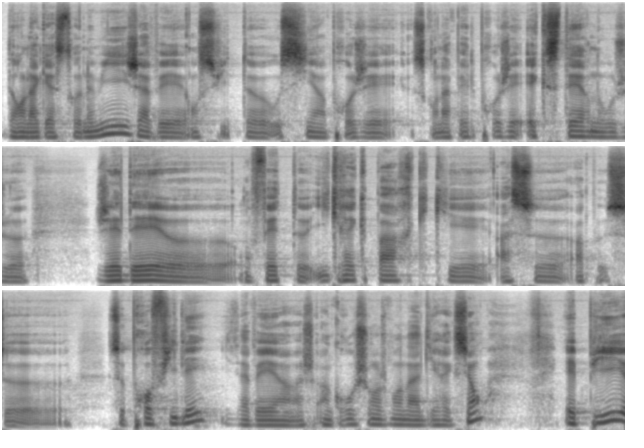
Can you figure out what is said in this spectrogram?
dans la gastronomie. J'avais ensuite euh, aussi un projet, ce qu'on appelle projet externe, où je j'ai aidé euh, en fait Y Park qui est à ce un peu ce, se profiler. Ils avaient un, gros changement dans la direction. Et puis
